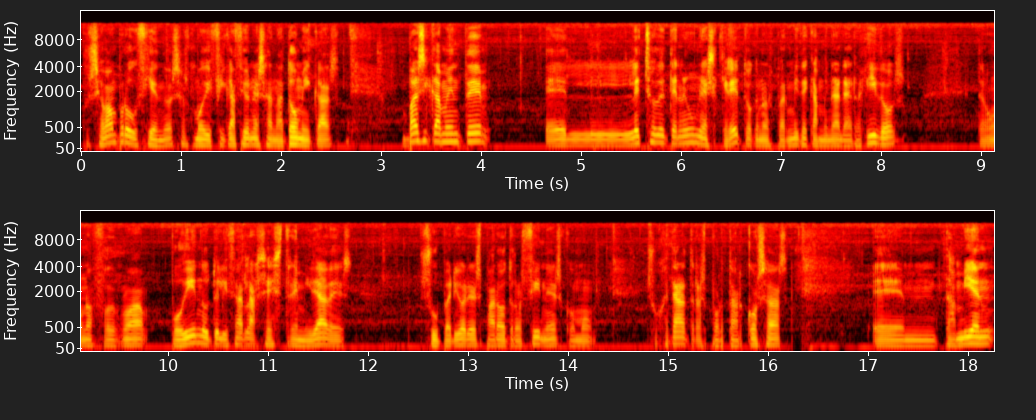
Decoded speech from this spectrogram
pues se van produciendo esas modificaciones anatómicas. Básicamente el hecho de tener un esqueleto que nos permite caminar erguidos, de alguna forma pudiendo utilizar las extremidades superiores para otros fines, como sujetar transportar cosas. Em, también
